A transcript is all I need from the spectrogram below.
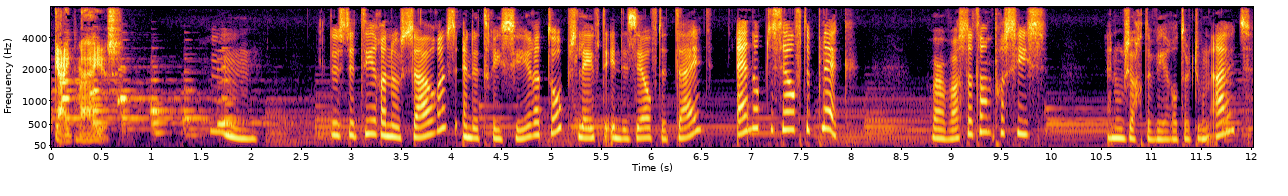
Kijk mij eens. Hmm. Dus de Tyrannosaurus en de Triceratops leefden in dezelfde tijd en op dezelfde plek. Waar was dat dan precies? En hoe zag de wereld er toen uit?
